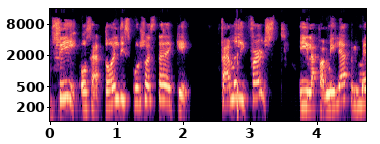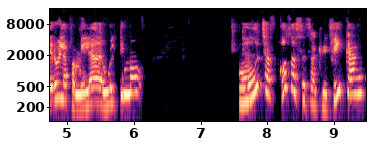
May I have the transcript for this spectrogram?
sí, o sea, todo el discurso este de que family first y la familia primero y la familia de último, muchas cosas se sacrifican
